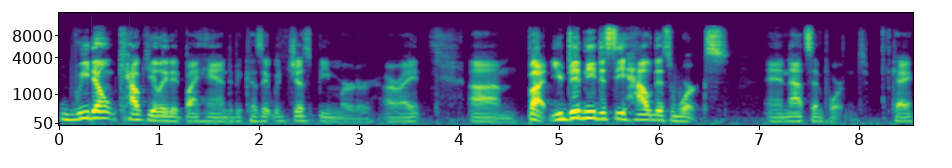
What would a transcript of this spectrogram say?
we don't calculate it by hand because it would just be murder, all right? Um, but you did need to see how this works, and that's important, okay?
